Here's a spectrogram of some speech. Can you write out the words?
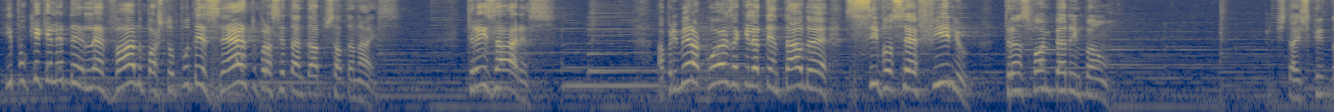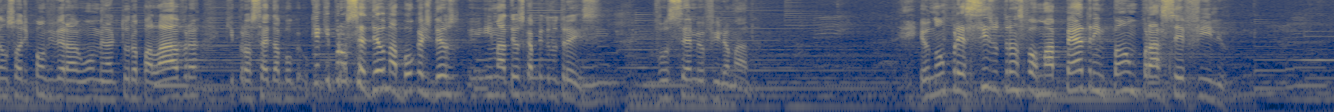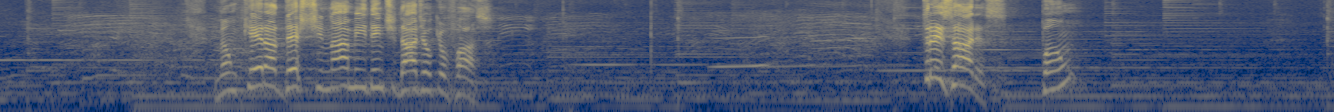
E por que, que ele é levado, pastor, para o deserto para ser tentado por Satanás? Três áreas. A primeira coisa que ele é tentado é: se você é filho, transforme pedra em pão. Está escrito: não só de pão viverá o homem, mas de toda palavra que procede da boca. O que, que procedeu na boca de Deus em Mateus capítulo 3? Você é meu filho amado. Eu não preciso transformar pedra em pão para ser filho. Não queira destinar minha identidade ao que eu faço. Três áreas: pão.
